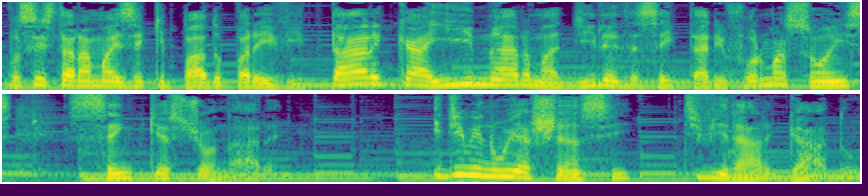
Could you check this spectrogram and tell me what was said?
você estará mais equipado para evitar cair na armadilha de aceitar informações sem questionar. E diminui a chance de virar gado.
